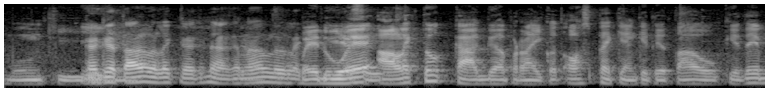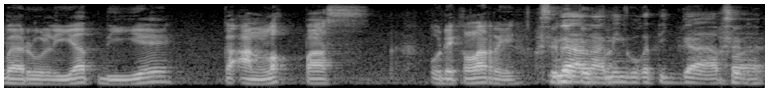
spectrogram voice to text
Mungkin. Kagak tahu, lek kagak kenal, kenal lu, lek. By the Iya way, sih. Alek tuh kagak pernah ikut ospek yang kita tahu. Kita baru lihat dia ke unlock pas udah kelar ya. enggak enggak minggu ketiga apa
